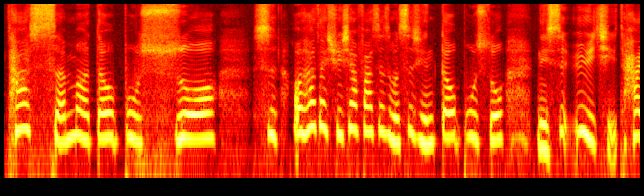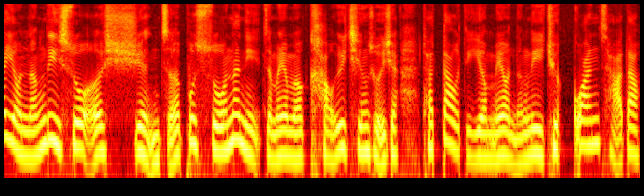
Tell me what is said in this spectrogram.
他什么都不说，是哦，他在学校发生什么事情都不说。你是预期他有能力说而选择不说，那你怎么有没有考虑清楚一下，他到底有没有能力去观察到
